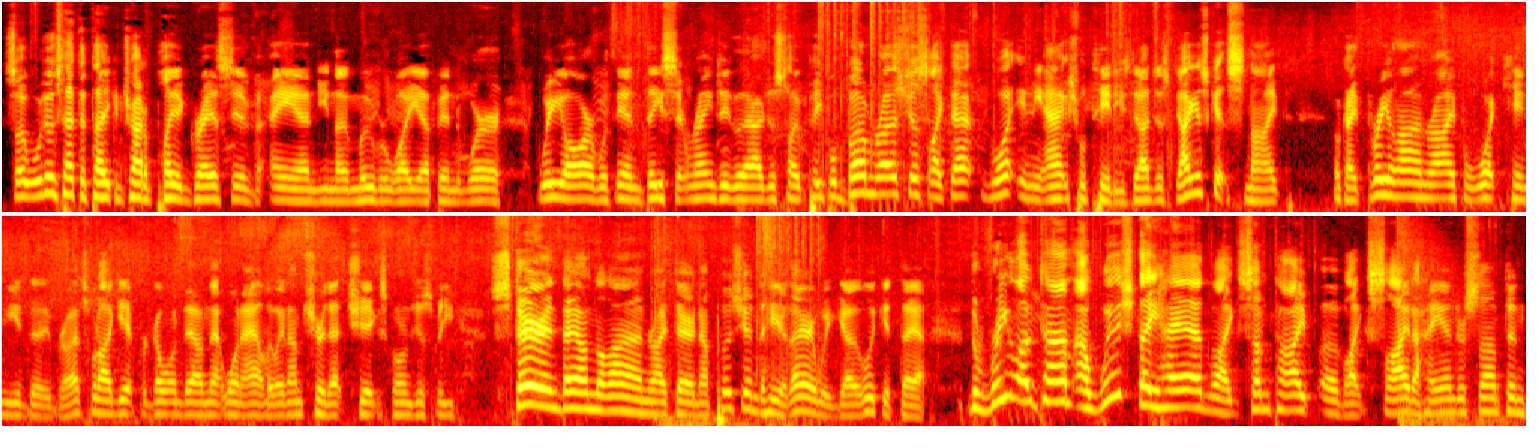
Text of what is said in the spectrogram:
So we'll just have to take and try to play aggressive and, you know, move our way up into where we are within decent range. Either that I just hope people bum rush just like that. What in the actual titties? Did I just, did I just get sniped? Okay, three line rifle. What can you do, bro? That's what I get for going down that one alleyway. And I'm sure that chick's going to just be staring down the line right there. Now push into here. There we go. Look at that. The reload time. I wish they had like some type of like sleight of hand or something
